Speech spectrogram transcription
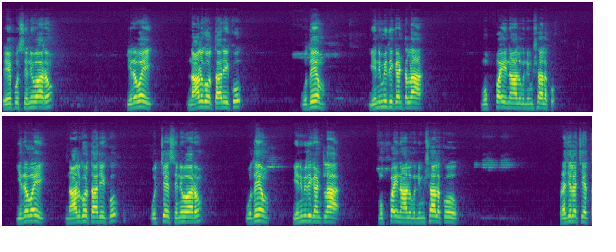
రేపు శనివారం ఇరవై నాలుగో తారీఖు ఉదయం ఎనిమిది గంటల ముప్పై నాలుగు నిమిషాలకు ఇరవై నాలుగో తారీఖు వచ్చే శనివారం ఉదయం ఎనిమిది గంటల ముప్పై నాలుగు నిమిషాలకు ప్రజల చేత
